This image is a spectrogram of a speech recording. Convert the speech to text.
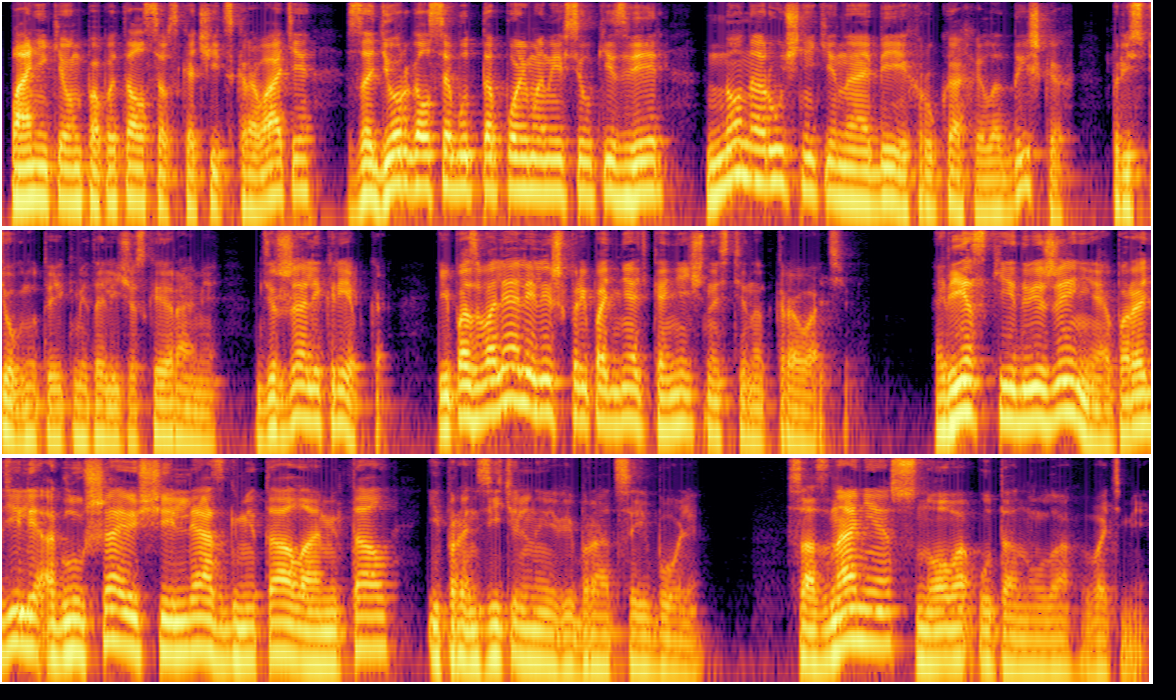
В панике он попытался вскочить с кровати, задергался, будто пойманный в селки зверь, но наручники на обеих руках и лодыжках, пристегнутые к металлической раме, держали крепко и позволяли лишь приподнять конечности над кроватью. Резкие движения породили оглушающий лязг металла о металл и пронзительные вибрации боли. Сознание снова утонуло во тьме.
